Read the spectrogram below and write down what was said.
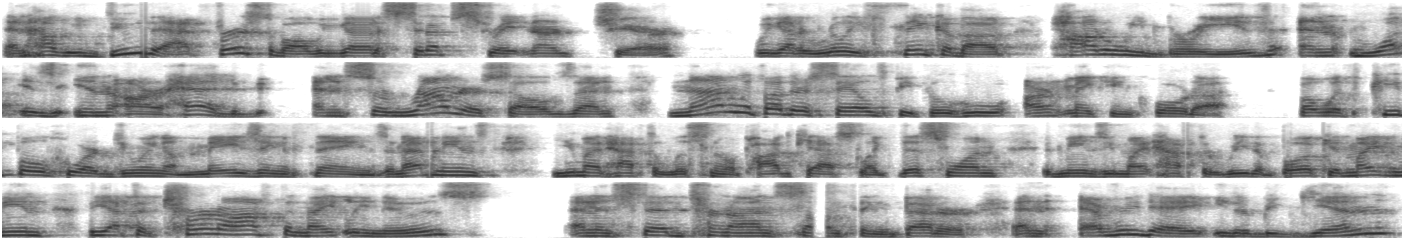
And how we do that first of all we got to sit up straight in our chair. We got to really think about how do we breathe and what is in our head and surround ourselves then not with other salespeople who aren't making quota but with people who are doing amazing things. And that means you might have to listen to a podcast like this one. It means you might have to read a book. It might mean that you have to turn off the nightly news and instead turn on something better. And every day, either begin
